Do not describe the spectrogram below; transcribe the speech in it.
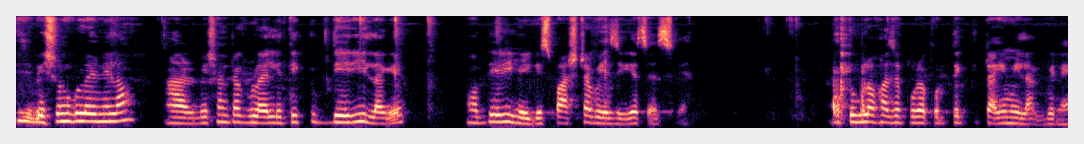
এই বেসন গুলাই নিলাম, আর বেসনটা গুলাইলেতে একটু দেরি লাগে। আমার দেরি হয়ে গেছে, পাঁচটা বেজে গেছে আজকে। এতগুলো ভাজা পোড়া করতে একটু টাইমই লাগবে না।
